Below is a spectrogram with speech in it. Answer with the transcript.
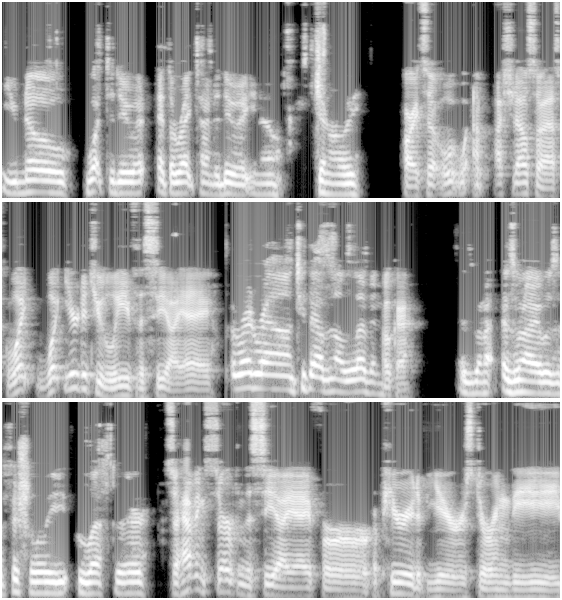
you know what to do at the right time to do it. You know, generally. All right. So I should also ask what what year did you leave the CIA? Right around 2011. Okay. Is when I, is when I was officially left there. So having served in the CIA for a period of years during the,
